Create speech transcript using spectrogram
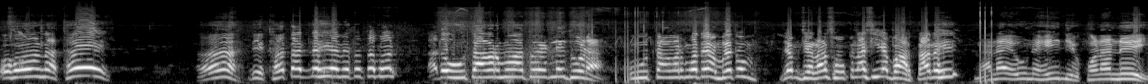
ઓહો ના થઈ હા દેખાતા જ નહીં અમે તો તમને આ તો ઉતાવળમાં હતો એટલે થોડા ઉતાવળમાં તો અમે તો જેમ જેના છોકરા છીએ ભારતા નહીં. ના ના એવું નહીં દેખવાના નહીં.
